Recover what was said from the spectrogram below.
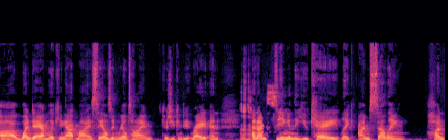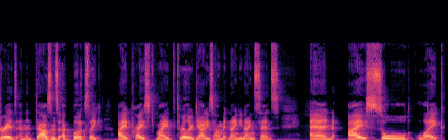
uh, one day I'm looking at my sales in real time because you can do right, and mm-hmm. and I'm seeing in the UK like I'm selling hundreds and then thousands of books. Like I had priced my thriller Daddy's Home at 99 cents, and I sold like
